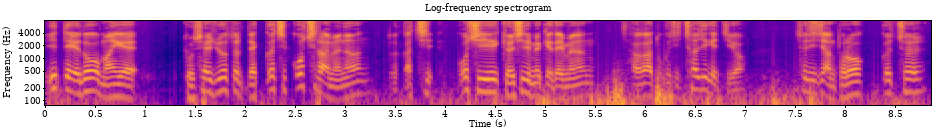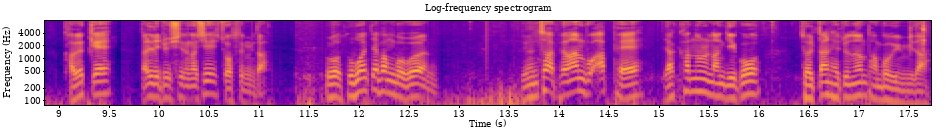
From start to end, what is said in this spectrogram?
이때에도 만약에 교체해 주었을 때 끝이 꽃이라면은 또 같이 꽃이 결실이 맺게 되면은 사과가 또 끝이 처지겠지요. 처지지 않도록 끝을 가볍게 날려 주시는 것이 좋습니다. 그리고 두 번째 방법은 연차 병안부 앞에 약한 눈을 남기고 절단해 주는 방법입니다.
